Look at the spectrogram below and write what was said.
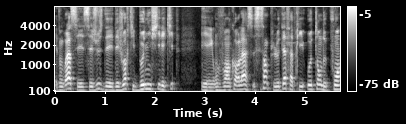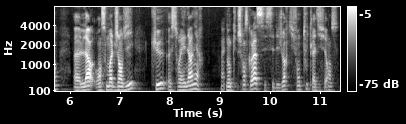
Et donc voilà, c'est juste des, des joueurs qui bonifient l'équipe et on voit encore là, c'est simple, le TEF a pris autant de points euh, là en ce mois de janvier que euh, sur l'année dernière. Donc je pense que là, c'est des joueurs qui font toute la différence.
